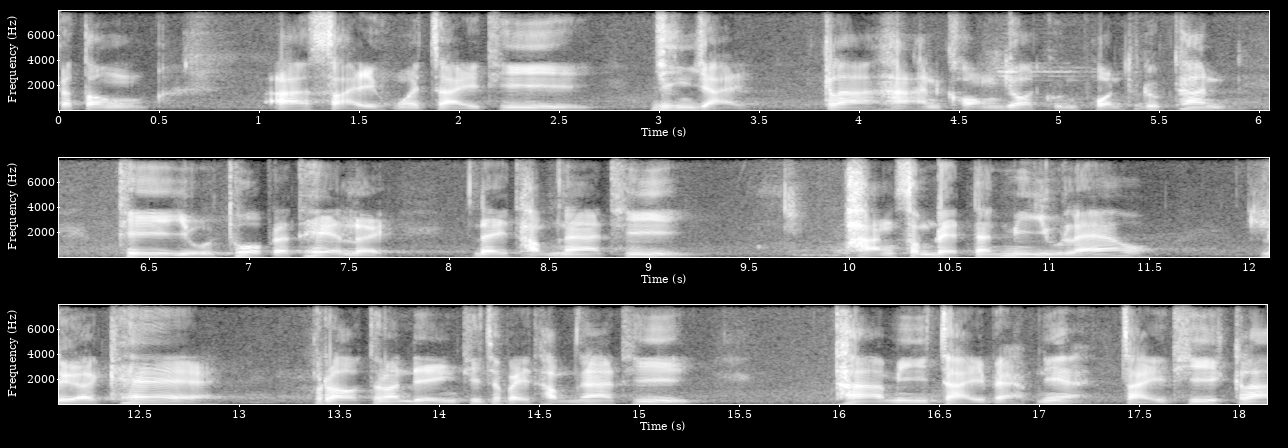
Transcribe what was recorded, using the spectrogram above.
ก็ต้องอาศัยหัวใจที่ ยิ่งใหญ่กล้าหาญของยอดขุนพลทุกๆท่าน ที่อยู่ทั่วประเทศเลย ได้ทำหน้าที่ ผังสำเร็จนั้นมีอยู่แล้ว เหลือแค่เราเท่านั้นเองที่จะไปทำหน้าที่ ถ้ามีใจแบบนี้ใจที่กล้า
